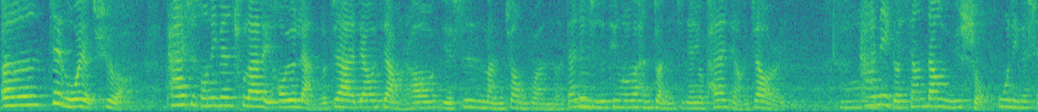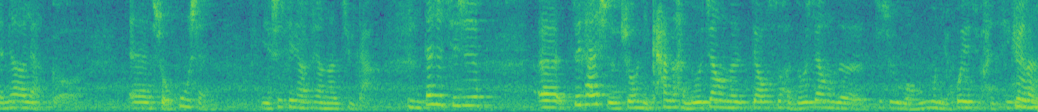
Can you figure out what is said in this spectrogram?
嗯，这个我也去了。它是从那边出来了以后，有两个巨大的雕像，然后也是蛮壮观的，但是只是停留了很短的时间，有拍了几张照而已。它那个相当于守护那个神庙的两个，呃，守护神，也是非常非常的巨大。嗯但是其实，呃，最开始的时候，你看到很多这样的雕塑，很多这样的就是文物，你会很兴奋。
